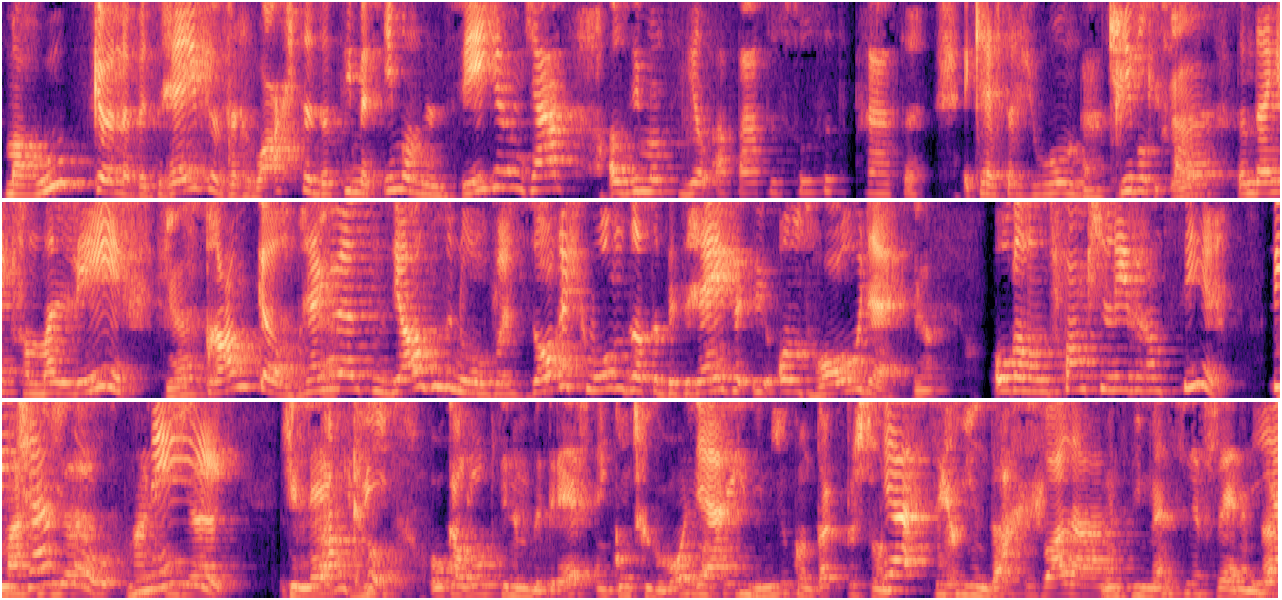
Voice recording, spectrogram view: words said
Maar hoe kunnen bedrijven verwachten dat die met iemand in zee gaan gaan als iemand heel apathisch zo zit te praten? Ik krijg er gewoon Ja. kriebels van. Ja. Dan denk ik van, maar leef, Ja. sprankel, breng uw enthousiasme over. Zorg gewoon dat de bedrijven u onthouden. Ja. Ook al ontvang je leveranciers. Be gentle. nee. Gelijk Sprankel. wie. Ook al loopt in een bedrijf en komt je gewoon Ja. tegen die nieuwe contactpersoon. Ja. Zeg goeiedag. Voilà. Wens die mensen een fijne dag.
